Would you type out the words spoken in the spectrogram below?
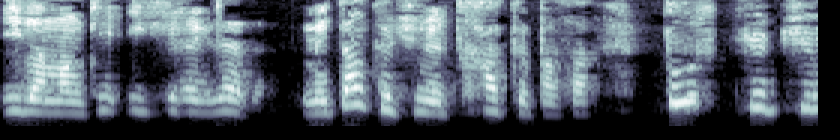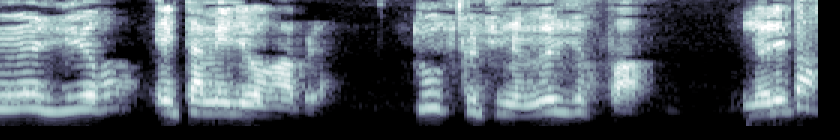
il a manqué X, Y, Z. Mais tant que tu ne traques pas ça, tout ce que tu mesures est améliorable. Tout ce que tu ne mesures pas ne l'est pas.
